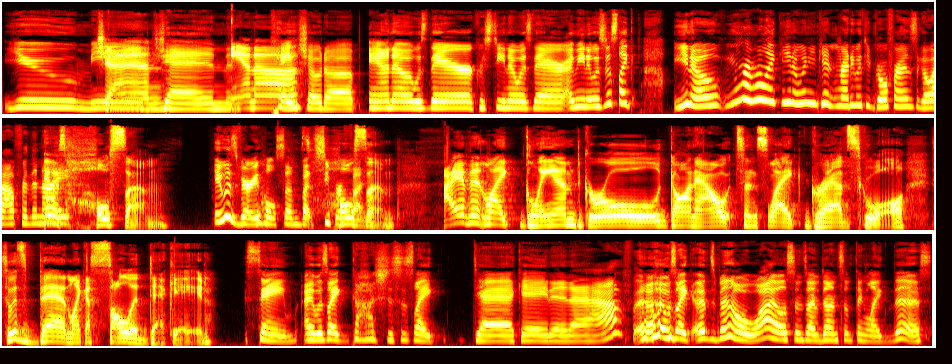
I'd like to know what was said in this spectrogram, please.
you, me, Jen, Jen, Anna. Kate showed up. Anna was there. Christina was there. I mean, it was just like, you know, you remember like, you know, when you're getting ready with your girlfriends to go out for the night? It was wholesome. It was very wholesome, but super wholesome. Fun. I haven't like glammed girl gone out since like grad school. So it's been like a solid decade. Same. I was like, gosh, this is like decade and a half. I was like, it's been a while since I've done something like this.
